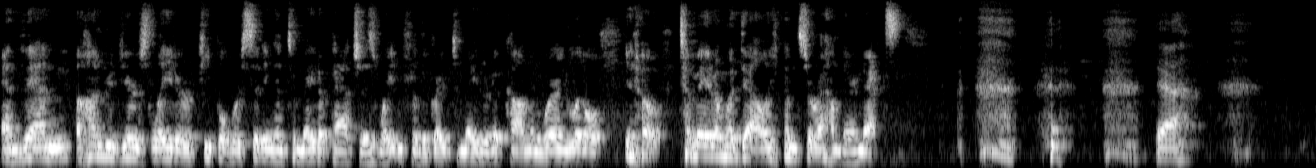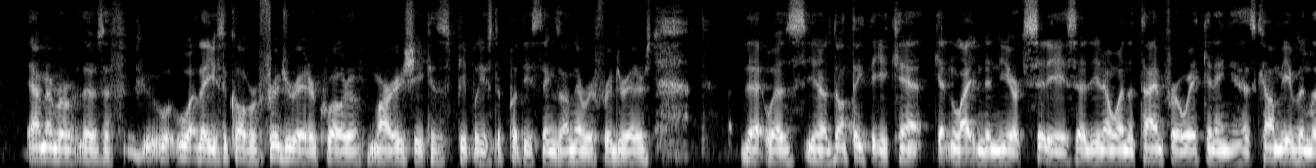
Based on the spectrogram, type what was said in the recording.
And then a hundred years later, people were sitting in tomato patches waiting for the great tomato to come and wearing little, you know, tomato medallions around their necks. Yeah. Yeah, I remember there was a what they used to call refrigerator quote of Maharishi because people used to put these things on their refrigerators that was, you know, don't think that you can't get enlightened in New York City. He said, you know, when the time for awakening has come, even the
